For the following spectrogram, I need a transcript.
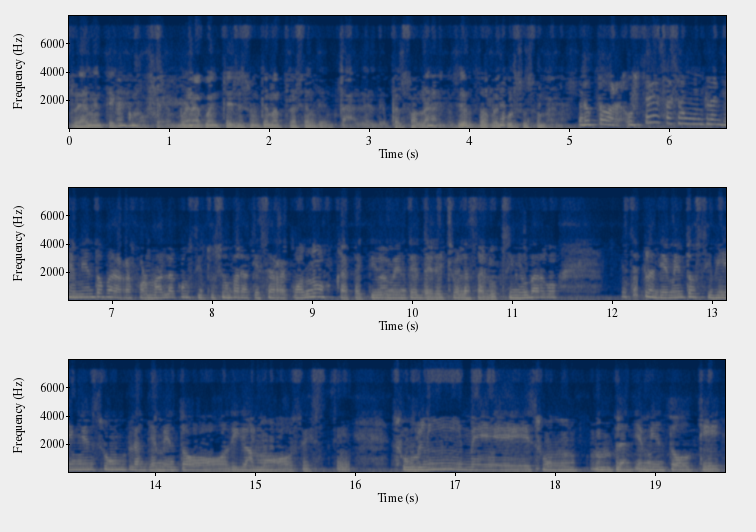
realmente como fue. buena cuenta ese es un tema trascendental, el de personal, ¿no es cierto? Recursos humanos. Doctor, ustedes hacen un planteamiento para reformar la Constitución para que se reconozca efectivamente el derecho a la salud. Sin embargo, Este planteamiento, si bien es un planteamiento, digamos, este, sublime, es un, planteamiento que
